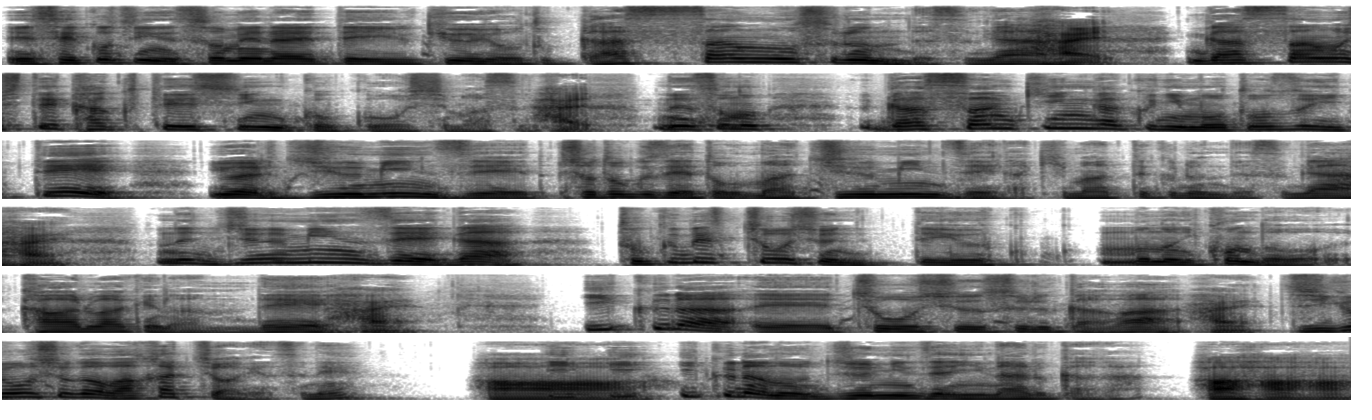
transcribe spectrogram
えー接骨院に勤められている給料と合算をするんですが、はい合算をして確定申告をします。はい。で、その合算金額に基づいて、いわゆる住民税、所得税と、まあ、住民税が決まってくるんですが、はいで住民税が特別徴収っていうものに今度変わるわけなんで、はい。いくら、えー徴収するかは、はい事業所が分かっちゃうわけですね。はあ。いいいくらの住民税になるかが。はあ、はあはあは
